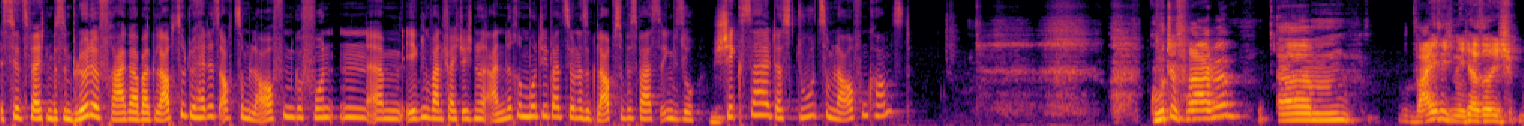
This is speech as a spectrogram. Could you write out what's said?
ist jetzt vielleicht ein bisschen blöde Frage, aber glaubst du, du hättest auch zum Laufen gefunden, ähm, irgendwann vielleicht durch eine andere Motivation? Also glaubst du, es war es irgendwie so hm. Schicksal, dass du zum Laufen kommst? Gute Frage. Ähm, weiß ich nicht. Also ich,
